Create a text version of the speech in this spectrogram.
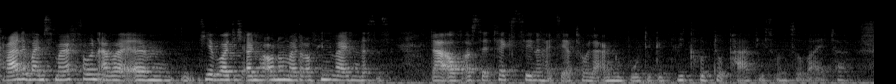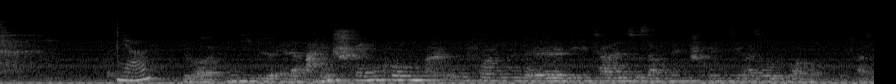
gerade beim Smartphone, aber ähm, hier wollte ich einfach auch nochmal darauf hinweisen, dass es da auch aus der Textszene halt sehr tolle Angebote gibt, wie Kryptopartys und so weiter. Ja. Über individuelle Einschränkung von äh, digitalen Zusammenhängen sprechen Sie also überhaupt nicht. Also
